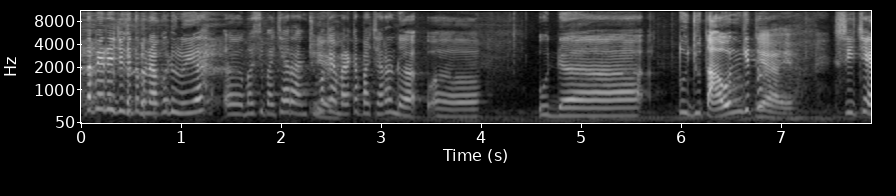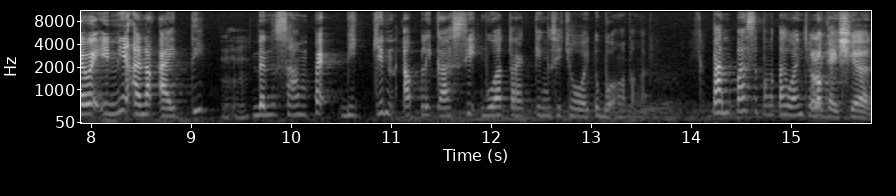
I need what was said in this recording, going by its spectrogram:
tapi ada juga temen aku dulu ya eh, masih pacaran. Cuma Iya. kayak mereka pacaran udah eh, udah tujuh tahun gitu. Iya, iya. Si cewek ini anak IT. Dan sampai bikin aplikasi buat tracking si cowok itu bohong apa enggak. Tanpa sepengetahuan cowok. Location.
